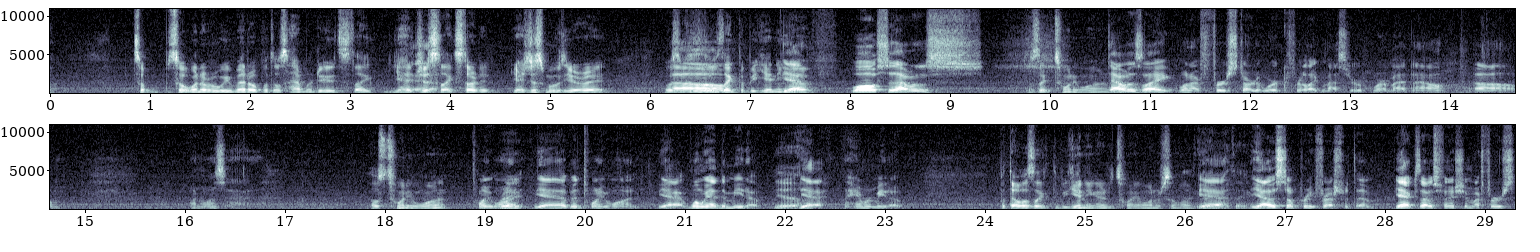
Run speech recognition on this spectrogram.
so so whenever we met up with those hammer dudes, like you had just like started, you had just moved here, right? Was it, 'cause it was Um, like the beginning yeah. of Well, so that was it was like twenty one. that was like when I first started work for like Messer, where I'm at now. Um, when was that? I was twenty one. 21. Right? Yeah, I've been 21. Yeah, when we had the meetup. Yeah. Yeah, the Hammer meetup. But that was like the beginning of the twenty one or something like that. Yeah, yeah, I was still pretty fresh with them. Yeah, because I was finishing my first,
